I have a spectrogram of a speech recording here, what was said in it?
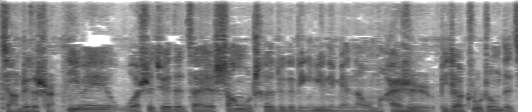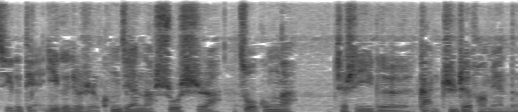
讲这个事儿，因为我是觉得在商务车这个领域里面呢，我们还是比较注重的几个点，一个就是空间呐、舒适啊、做工啊。这是一个感知这方面的，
